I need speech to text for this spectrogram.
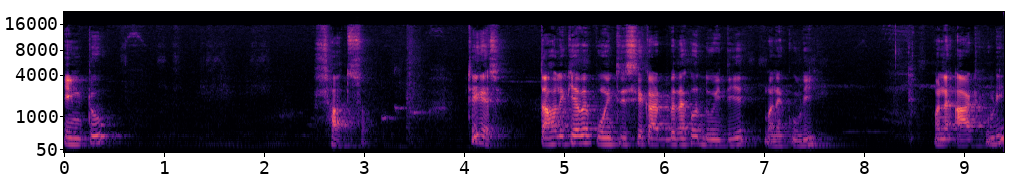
ইন্টু সাতশো। ঠিক আছে? তাহলে কী হবে? পঁয়ত্রিশকে কাটবে দেখো দুই দিয়ে মানে কুড়ি মানে আট কুড়ি,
